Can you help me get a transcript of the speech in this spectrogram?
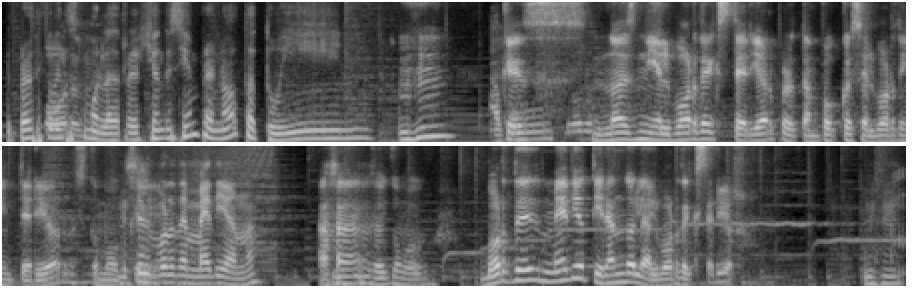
Que prácticamente es como la región de siempre, ¿no? Tatooine. Ujú. Que Abu, es, no es ni el borde exterior, pero tampoco es el borde interior. Es como. Es que- el borde medio, ¿no? Ajá, o sea, como borde medio tirándole al borde exterior. Ujú,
